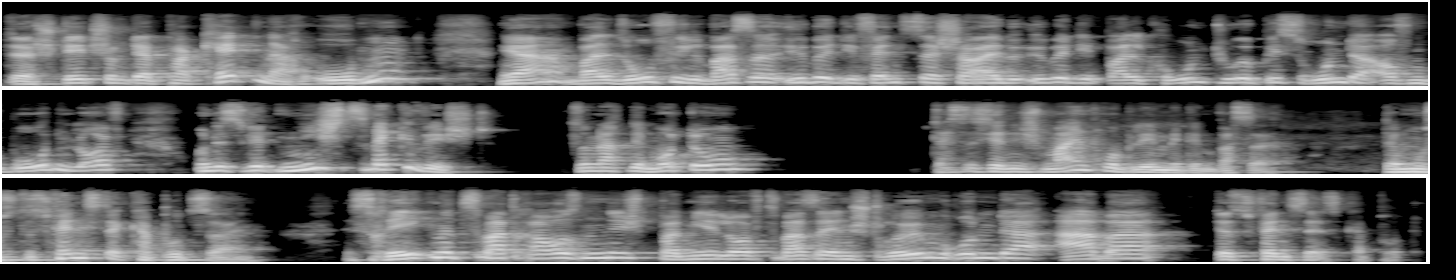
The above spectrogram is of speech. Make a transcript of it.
da steht schon der Parkett nach oben, ja, weil so viel Wasser über die Fensterscheibe, über die Balkontour bis runter auf den Boden läuft und es wird nichts weggewischt. So nach dem Motto, das ist ja nicht mein Problem mit dem Wasser. Da muss das Fenster kaputt sein. Es regnet zwar draußen nicht, bei mir läuft das Wasser in Strömen runter, aber das Fenster ist kaputt.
